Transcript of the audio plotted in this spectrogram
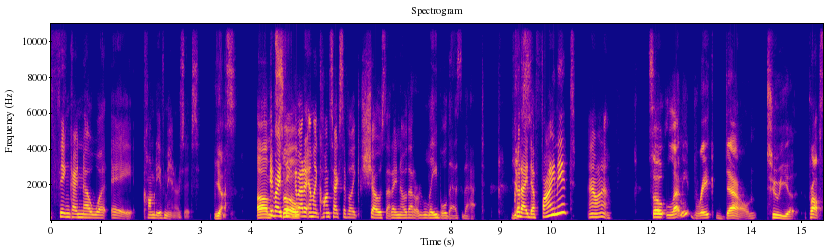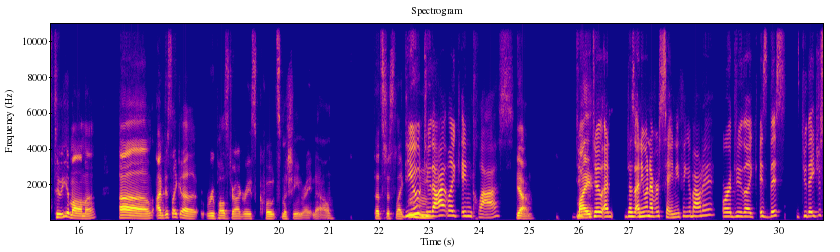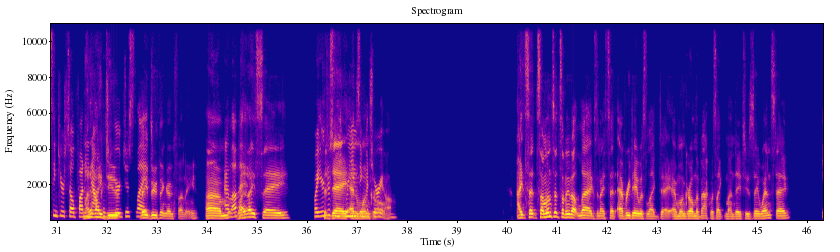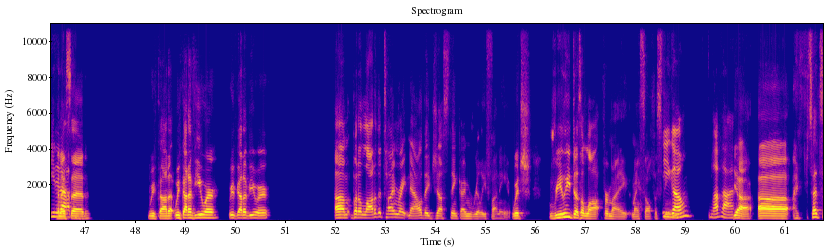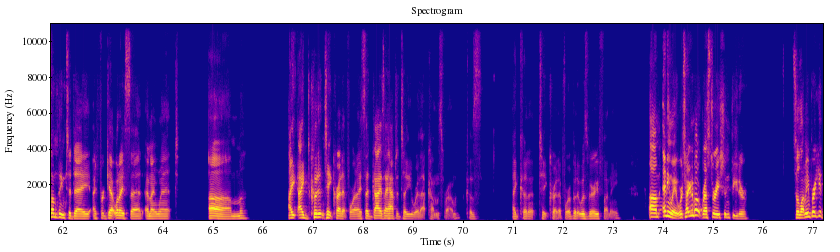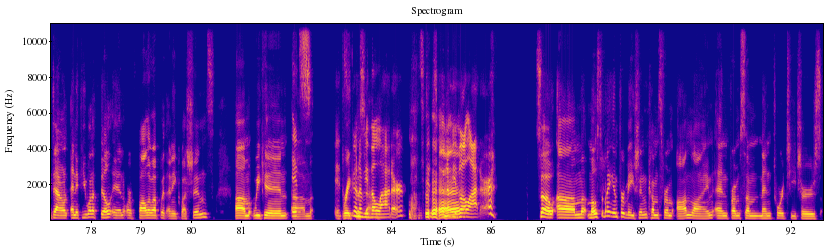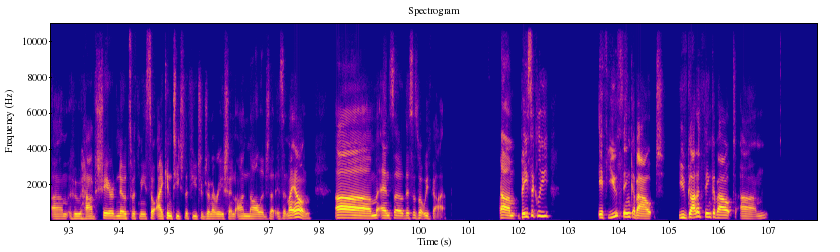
think I know what a comedy of manners is. Yes. Um, if I so- think about it in like context of like shows that I know that are labeled as that. Could I define it? I don't know. So let me break down to you. Props to you, mama. Um, I'm just like a RuPaul's Drag Race quotes machine right now. That's just like Do you mhm. do that like in class? Yeah. Do, My- do and does anyone ever say anything about it? Or do like is this do they just think you're so funny What now I because do? you're just like they do think I'm funny. Um, I love it. what did. I say? but you're just reusing material. girl. I said someone said something about legs, and I said every day was leg day, and one girl in the back was like Monday, Tuesday, Wednesday, Eat it and up. I said, "We've got a we've got a viewer, we've got a viewer." Um, but a lot of the time right now, they just think I'm really funny, which really does a lot for my my self esteem. Ego. Love that. Yeah. Uh I said something today. I forget what I said and I went um I I couldn't take credit for it. I said, "Guys, I have to tell you where that comes from cuz I couldn't take credit for it, but it was very funny." Um anyway, we're talking about restoration theater. So let me break it down and if you want to fill in or follow up with any questions, um we can It's um it's break gonna be the down. latter. It's gonna be the latter. So, um, most of my information comes from online and from some mentor teachers um, who have shared notes with me so I can teach the future generation on knowledge that isn't my own. Um, and so this is what we've got. Um, basically, if you think about, you've got to think about um,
